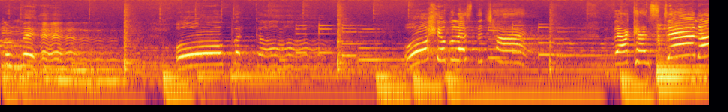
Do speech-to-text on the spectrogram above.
May have. Oh, but God, oh, He'll bless the child that can stand up.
